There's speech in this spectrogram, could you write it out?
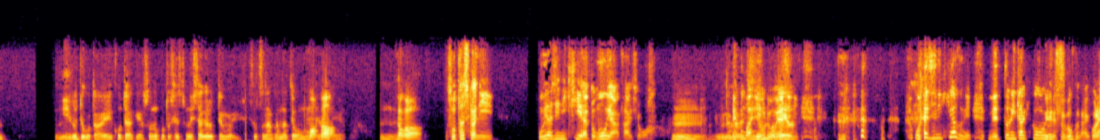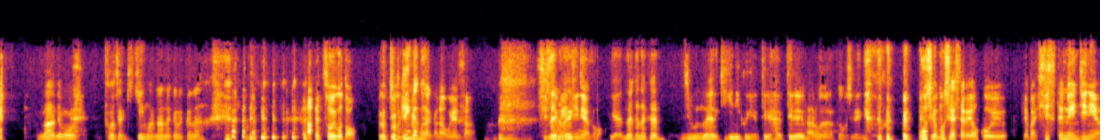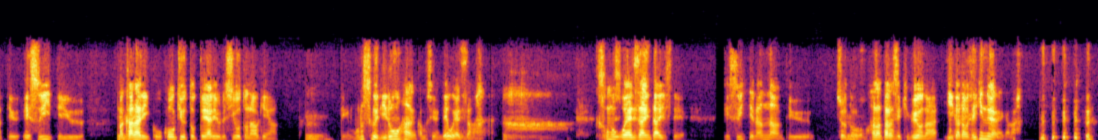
見えるってことはええことやけん、そのことを説明してあげるっていうのも一つなんかなって思うけどね。うんだから、そう、確かに、親父に聞けやと思うやん、最初。うん。なかなかね親父に。親父に聞かずにネットに書き込むってすごくないこれ。まあでも、父ちゃん危険はな、なかなかな。あ、そういうこと？ちょっと厳格なんかな、親父さん。システムエンジニアの。いや、なかなか自分のやつ聞きにくいんや。テレハ、テレなるほどまあかもしれんけもしかもしかしたらよ、こういう、やっぱりシステムエンジニアっていう SE っていう、まあ、うんかなりこう高級取ってやるよる仕事なわけやん。ど。うん。でものすごい理論派かもしれんで、親父さん。ああ。その親父さんに対して、SE ってなんなんっていう、ちょっと鼻垂らして聞くような言い方はできんのやないかな。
